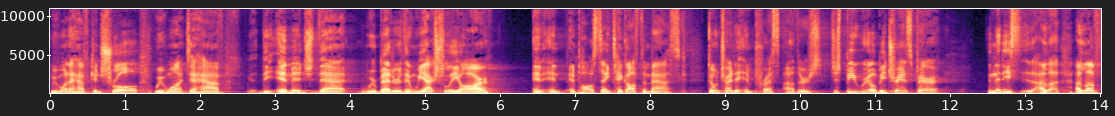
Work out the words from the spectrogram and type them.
We want to have control. We want to have the image that we're better than we actually are. And, and, and Paul's saying, take off the mask. Don't try to impress others. Just be real, be transparent. And then he, I, lo- I love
